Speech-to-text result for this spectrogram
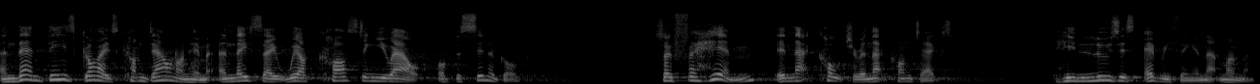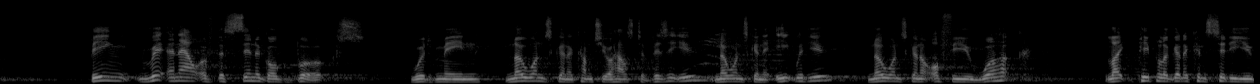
and then these guys come down on him and they say, We are casting you out of the synagogue. So for him, in that culture, in that context, he loses everything in that moment. Being written out of the synagogue books would mean no one's going to come to your house to visit you, no one's going to eat with you, no one's going to offer you work. Like people are going to consider you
